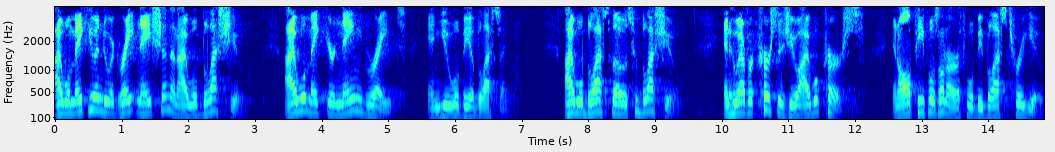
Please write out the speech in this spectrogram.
I will make you into a great nation, and I will bless you. I will make your name great, and you will be a blessing. I will bless those who bless you, and whoever curses you, I will curse, and all peoples on earth will be blessed through you.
